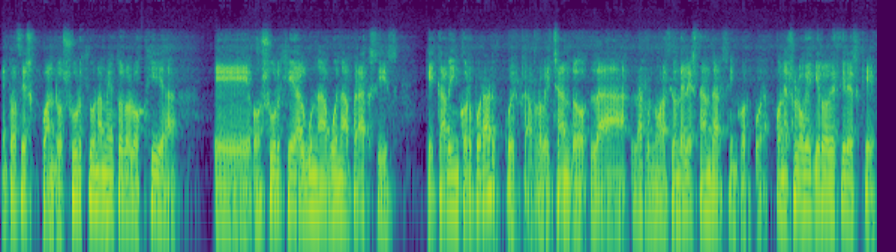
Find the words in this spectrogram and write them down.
Entonces, cuando surge una metodología eh, o surge alguna buena praxis que cabe incorporar, pues aprovechando la, renovación del estándar se incorpora. Con eso lo que quiero decir es que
